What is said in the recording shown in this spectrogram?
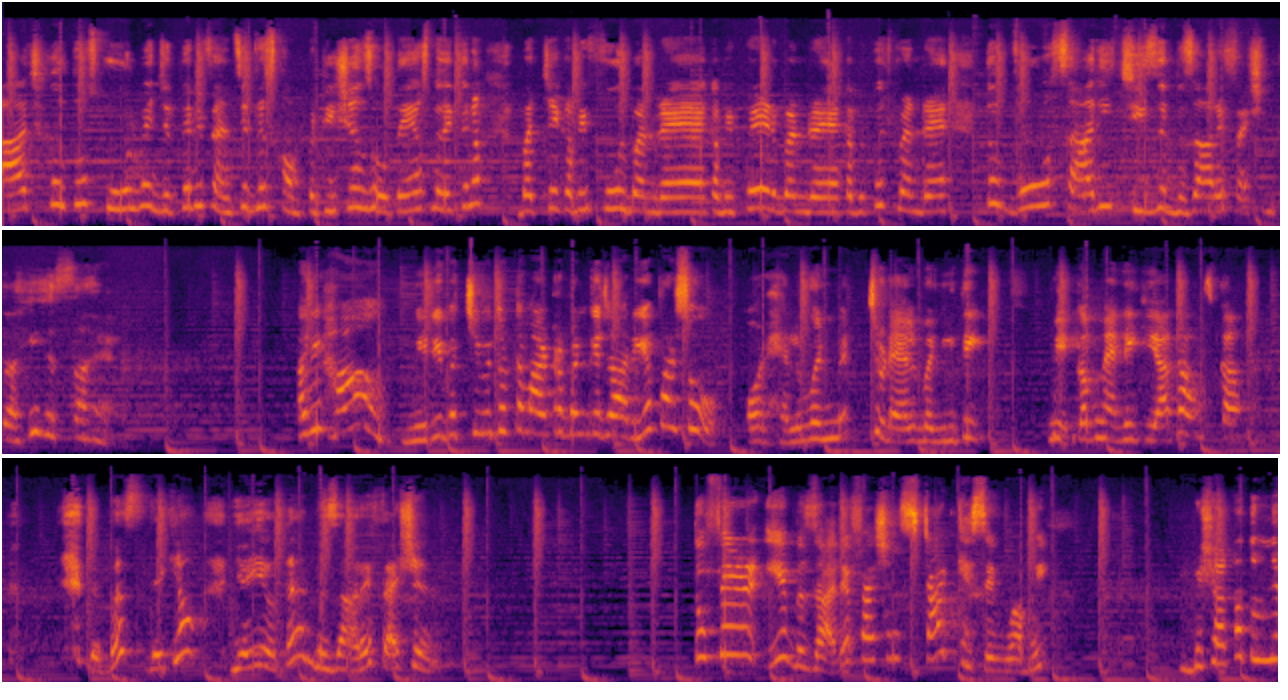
आजकल तो स्कूल में जितने भी फैंसी ड्रेस कॉम्पिटिशन होते हैं, उसमें देखते हैं ना, बच्चे कभी फूल बन रहे हैं, कभी पेड़ बन रहे हैं, कभी कुछ बन रहे हैं तो वो सारी चीज़ें बाज़ार फ़ैशन का ही हिस्सा है। अरे हाँ मेरी बच्ची भी तो टमाटर बन के जा रही है परसों। और हेलोविन में चुड़ैल बनी थी। मेकअप मैंने किया था उसका। तो बस देख लो यही होता है बाज़ार फ़ैशन तो फिर ये बाज़ार फ़ैशन स्टार्ट कैसे हुआ भाई? विशाखा तुमने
